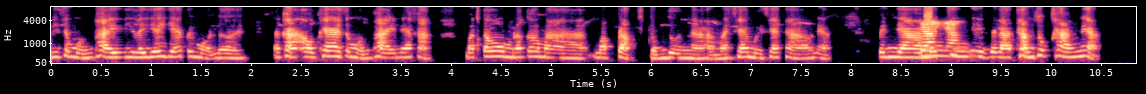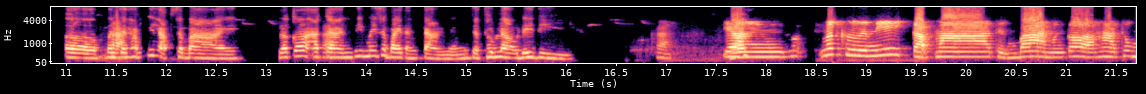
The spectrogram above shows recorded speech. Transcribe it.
มีสมุนไพรอะไรเยอะแยะไปหมดเลยนะคะ เอาแค่สมุนไพรเนี่ยค่ะ มาต้มแล้วก็มามาปรับสมดุลนะคะมาแช่มือแช่เท้าเนี่ย เป็นยายัเม็งดยังที่เวลาทำทุกครั้งเนี่ยเออมันค่ะจะทำให้หลับสบาย แล้วก็อาการที่ไม่สบายต่างๆ เนี่ยมันจะทุเลาได้ดี ค่ะ อย่างเมื่อคืนนี้กลับมาถึงบ้านมันก็ห้าทุ่ม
